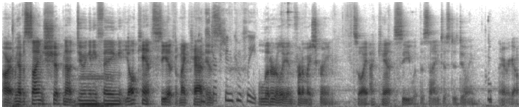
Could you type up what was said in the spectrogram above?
Alright, we have a signed ship not doing anything. Y'all can't see it, but my cat is complete. literally in front of my screen. So I, I can't see what the scientist is doing. There we go.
